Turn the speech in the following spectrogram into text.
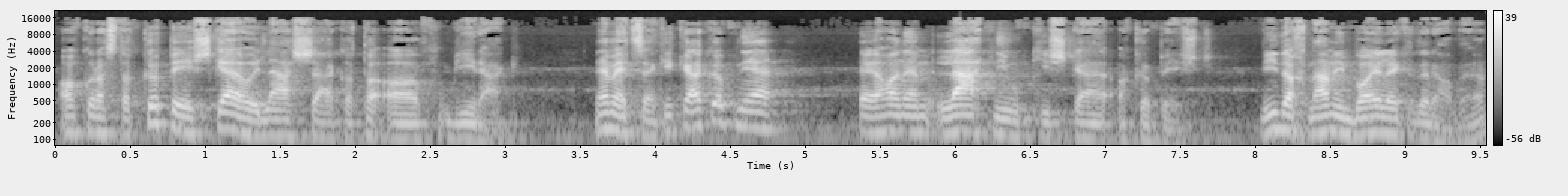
akkor azt a köpést kell, hogy lássák a, ta- a bírák. Nem egyszerűen ki kell köpnie, eh, hanem látniuk is kell a köpést. Vidach námi bajlek de rabbe.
